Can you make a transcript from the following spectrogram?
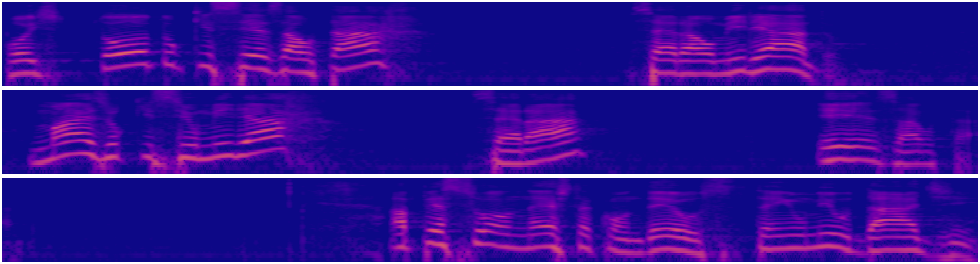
pois todo o que se exaltar será humilhado, mas o que se humilhar será exaltado. A pessoa honesta com Deus tem humildade,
